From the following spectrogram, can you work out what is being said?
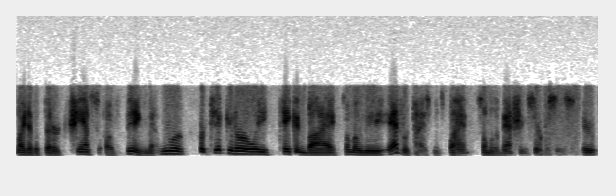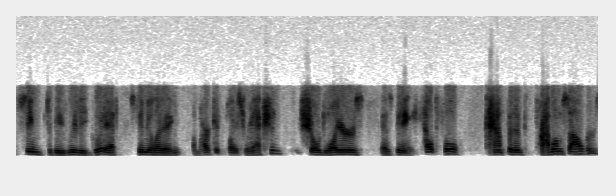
might have a better chance of being met. We were particularly taken by some of the advertisements by some of the matching services. They seemed to be really good at stimulating a marketplace reaction, showed lawyers as being helpful, competent problem solvers,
